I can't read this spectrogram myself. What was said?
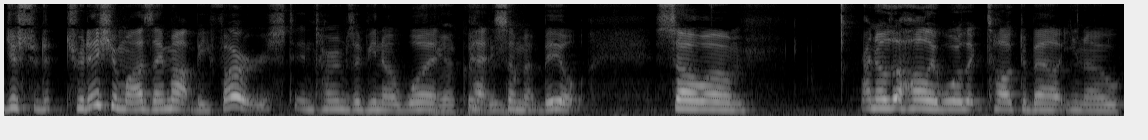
just tra- tradition wise, they might be first in terms of you know what Yeah, Pat be. Summitt built. So um, I know that Holly Warlick talked about you know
